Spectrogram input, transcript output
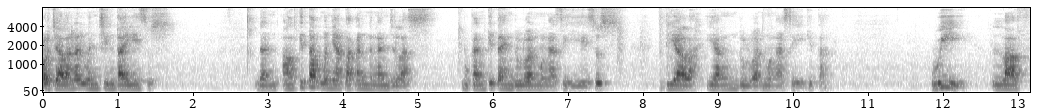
perjalanan mencintai Yesus. Dan Alkitab menyatakan dengan jelas, bukan kita yang duluan mengasihi Yesus, Dialah yang duluan mengasihi kita. We love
